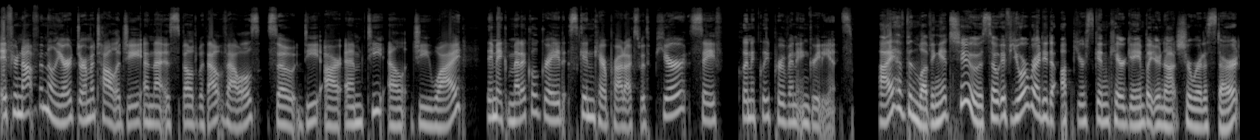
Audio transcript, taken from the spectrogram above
If you're not familiar, DRMTLGY, and that is spelled without vowels, so D R M T L G Y, they make medical grade skincare products with pure, safe, clinically proven ingredients. I have been loving it too. So if you're ready to up your skincare game, but you're not sure where to start,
